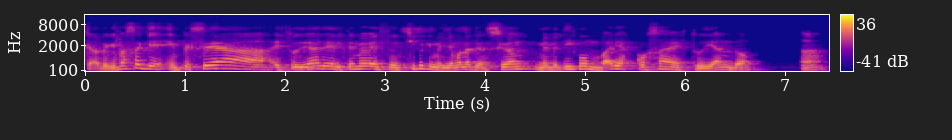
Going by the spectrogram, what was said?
Claro, lo que pasa es que empecé a estudiar el tema del Shui porque me llamó la atención. Me metí con varias cosas estudiando. ¿ah?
